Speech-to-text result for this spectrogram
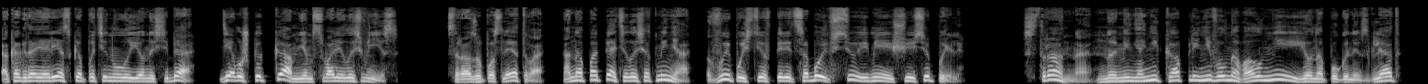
А когда я резко потянул ее на себя, девушка камнем свалилась вниз. Сразу после этого она попятилась от меня, выпустив перед собой всю имеющуюся пыль. Странно, но меня ни капли не волновал ни ее напуганный взгляд,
